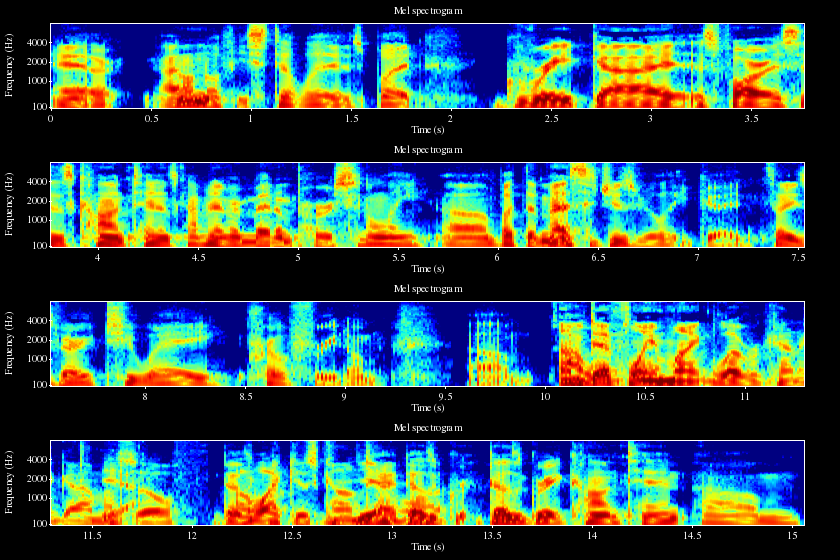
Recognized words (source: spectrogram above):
Uh, I don't know if he still is, but great guy as far as his content is. I've never met him personally, uh, but the message is really good. So he's very 2A pro freedom. Um, I'm I- definitely a Mike Glover kind of guy myself. Does- I like his content. yeah, a does gr- does great content. Um,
